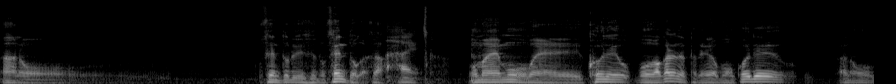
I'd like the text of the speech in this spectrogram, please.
あのセントルイスの銭湯がさ、はい、お前もうお前これでもう別れだったらよもうこれであの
